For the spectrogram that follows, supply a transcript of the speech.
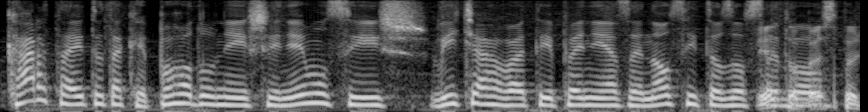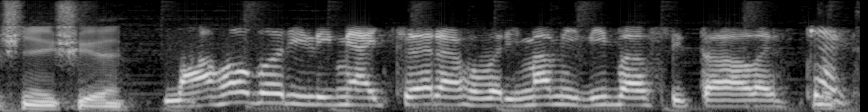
karta je to také pohodlnejšie, nemusíš vyťahovať tie peniaze, nosí to so Je to sebou. bezpečnejšie. Nahovorili mi aj dcera, hovorí, mami, vybav si to, ale čak,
